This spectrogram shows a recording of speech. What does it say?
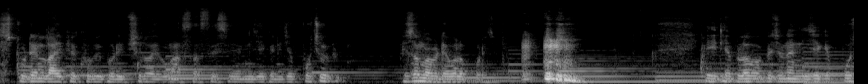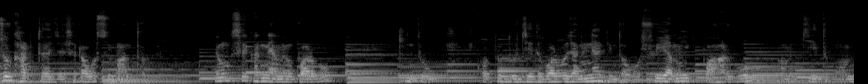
স্টুডেন্ট লাইফে খুবই গরিব ছিল এবং আস্তে আস্তে সে নিজেকে নিজে প্রচুর ভীষণভাবে ডেভেলপ করেছে। এই ডেভেলপের পেছনে নিজেকে প্রচুর খাটতে হয়েছে, সেটা অবশ্যই মানতে হবে। এবং সেখানে আমিও পারব, কিন্তু কত দূর যেতে পারব জানি না, কিন্তু অবশ্যই আমি পারব, আমি জিতবো, আমি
